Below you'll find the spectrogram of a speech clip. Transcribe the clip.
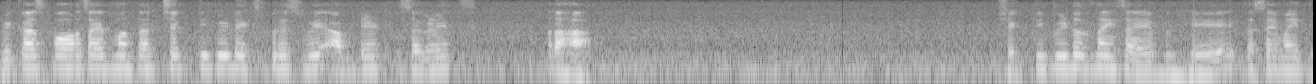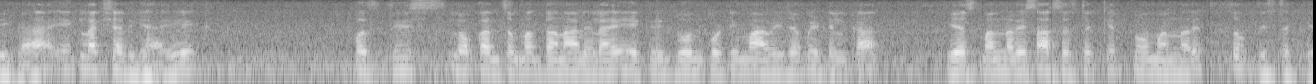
विकास पवार साहेब म्हणतात शक्तीपीठ एक्सप्रेसवे अपडेट सगळेच राहा. शक्तीपीठच नाही साहेब हे कसं आहे माहिती आहे का? एक लक्षात घ्या एक पस्तीस लोकांचं मतदान आलेलं आहे एकरी दोन कोटी महावेजा भेटेल का? यस म्हणणारे सहासष्ट टक्के नो म्हणणारे चौतीस टक्के.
